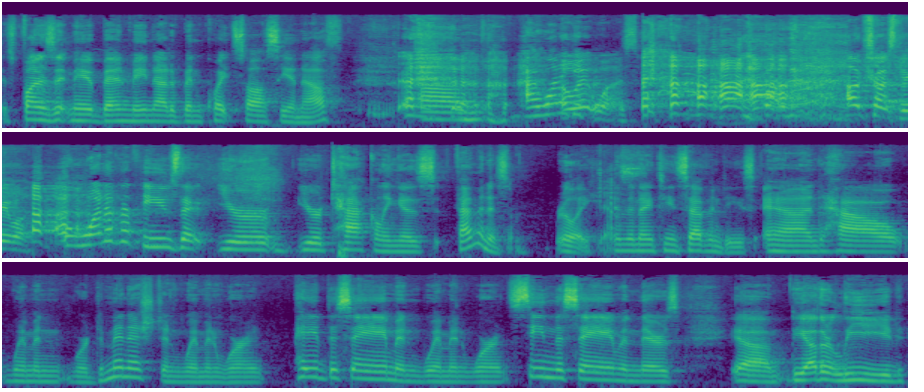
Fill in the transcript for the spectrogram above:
as fun as it may have been, may not have been quite saucy enough. Um, I want to Oh, it was. oh, trust me, it was. But one of the themes that you're you're tackling is feminism, really, in the 1970s, and how women were diminished and women weren't paid the same and women weren't seen the same. And there's um, the other lead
